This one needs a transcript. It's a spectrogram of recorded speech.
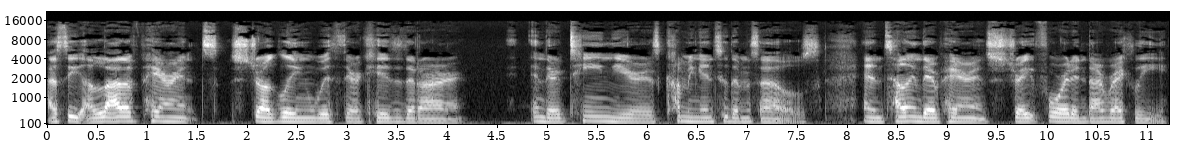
I see a lot of parents struggling with their kids that are in their teen years coming into themselves and telling their parents straightforward and directly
